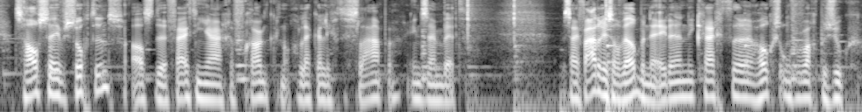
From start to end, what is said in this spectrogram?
Het is half zeven ochtends als de 15-jarige Frank nog lekker ligt te slapen in zijn bed. Zijn vader is al wel beneden en die krijgt uh, hoogst onverwacht bezoek.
